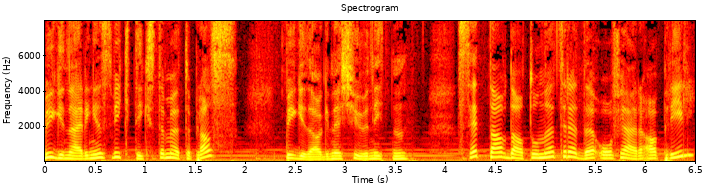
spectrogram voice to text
Byggenæringens viktigste møteplass, Byggedagene 2019. Sett av datoene 3. og 4. april.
